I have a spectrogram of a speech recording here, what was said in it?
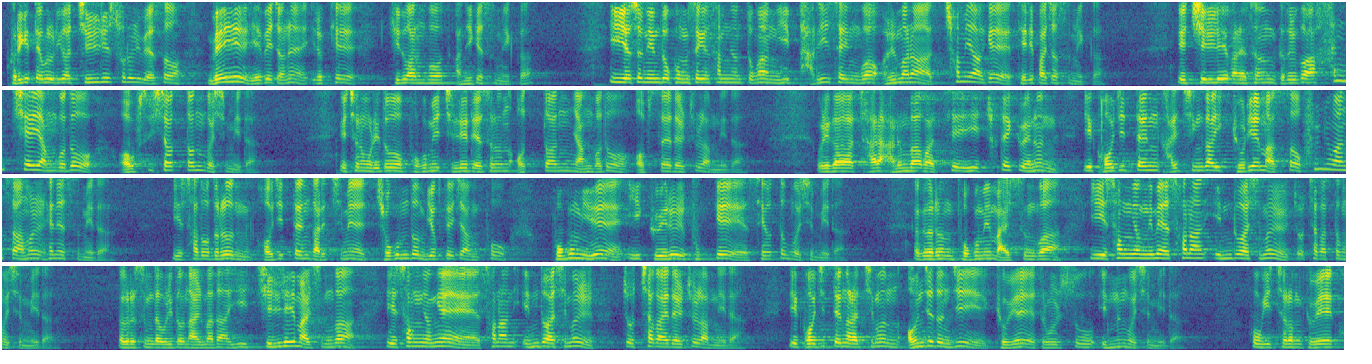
그렇기 때문에 우리가 진리 수를 위해서 매일 예배 전에 이렇게 기도하는 것 아니겠습니까? 이 예수님도 공생의 3년 동안 이 바리새인과 얼마나 첨예하게 대립하셨습니까? 이 진리에 관해서는 그들과 한 치의 양보도 없으셨던 것입니다. 이처럼 우리도 복음의 진리에 대해서는 어떤 양보도 없어야 될 줄 압니다. 우리가 잘 아는 바와 같이 이 초대교회는 이 거짓된 가르침과 이 교리에 맞서 훌륭한 싸움을 해냈습니다. 이 사도들은 거짓된 가르침에 조금도 미혹되지 않고 복음 위에 이 교회를 굳게 세웠던 것입니다. 그들은 복음의 말씀과 이 성령님의 선한 인도하심을 쫓아갔던 것입니다. 그렇습니다. 우리도 날마다 이 진리의 말씀과 이 성령의 선한 인도하심을 쫓아가야 될 줄 압니다. 이 거짓된 가르침은 언제든지 교회에 들어올 수 있는 것입니다. 혹 이처럼 교회에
